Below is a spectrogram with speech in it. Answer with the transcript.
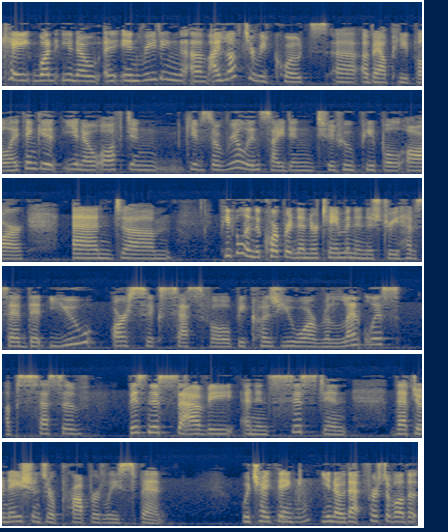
Kate, what you know, in reading, um, I love to read quotes uh, about people. I think it, you know, often gives a real insight into who people are, and um, people in the corporate and entertainment industry have said that you are successful because you are relentless, obsessive, business savvy, and insistent that donations are properly spent. Which I think, mm-hmm. you know, that first of all, the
